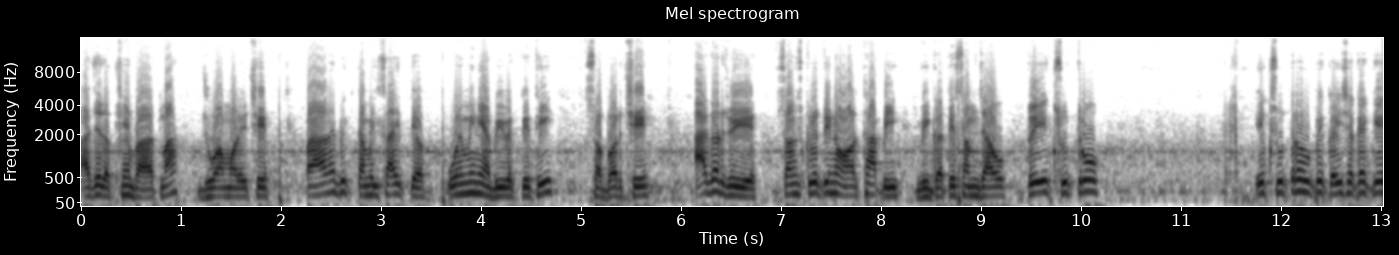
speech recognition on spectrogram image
આજે દક્ષિણ ભારતમાં જોવા મળે છે. પ્રારંભિક તમિલ સાહિત્ય ઉર્મીની અભિવ્યક્તિથી સભર છે. આગળ જોઈએ, સંસ્કૃતિનો અર્થ આપી વિગતે સમજાવો. તો એક સૂત્રો એક સૂત્ર રૂપે કહી શકાય કે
